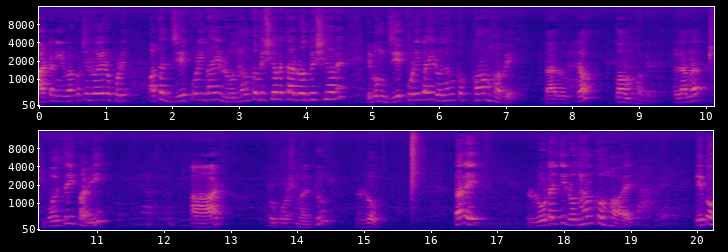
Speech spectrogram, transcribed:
আরটা নির্ভর করছে রো এর উপরে। অর্থাৎ যে পরিবাহীর রোধাঙ্ক বেশি হবে, তার রোধ বেশি হবে এবং যে পরিবাহীর রোধাঙ্ক কম হবে, তার রোধটাও কম হবে। তাহলে আমরা বলতেই পারি আর প্রপোর্শনাল টু রো। তাহলে রোটা যদি রোধাঙ্ক হয় এবং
